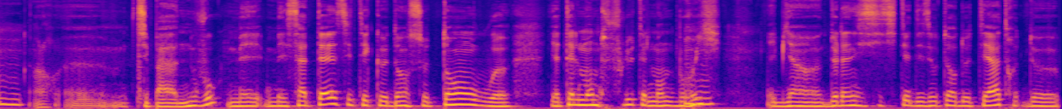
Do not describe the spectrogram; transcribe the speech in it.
Mmh. Alors, euh, c'est pas nouveau, mais, mais sa thèse, c'était que dans ce temps où euh, il y a tellement de flux, tellement de bruit, eh bien, de la nécessité des auteurs de théâtre de,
